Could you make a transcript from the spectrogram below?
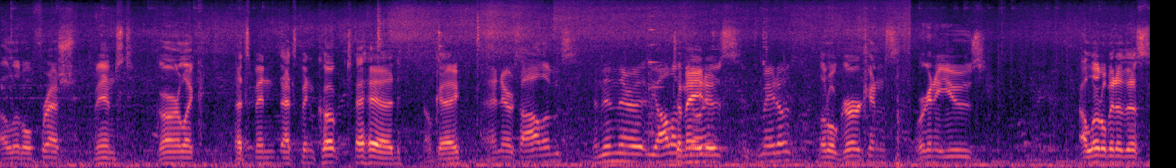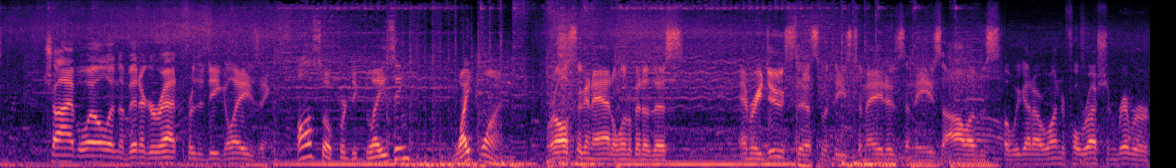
a little fresh minced garlic that's been that's been cooked ahead. Okay, and there's olives, And then there are the olive Tomatoes. and tomatoes. little gherkins. We're gonna use a little bit of this chive oil and the vinaigrette for the deglazing. Also for deglazing, white wine. We're also gonna add a little bit of this and reduce this with these tomatoes and these olives. We got our wonderful Russian River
